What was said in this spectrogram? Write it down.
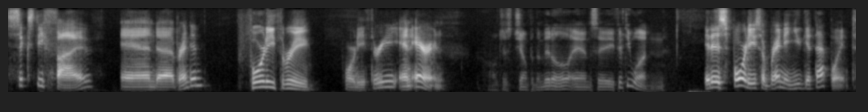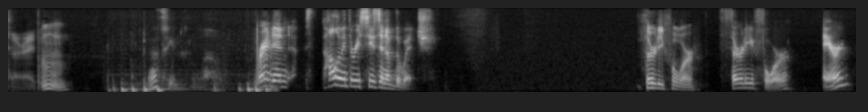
65. And uh, Brandon? 43. 43. And Aaron? I'll just jump in the middle and say 51. It is 40, so Brandon, you get that point. All right. Mm. That seems low. Brandon, Halloween 3 Season of the Witch. 34. 34. Aaron?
